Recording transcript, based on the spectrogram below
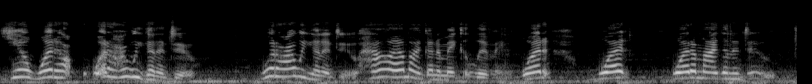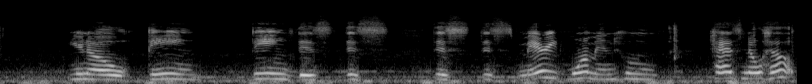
yeah, what are, what are we going to do? What are we going to do? How am I going to make a living? What what what am I going to do? You know, being being this this this this married woman who has no help,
